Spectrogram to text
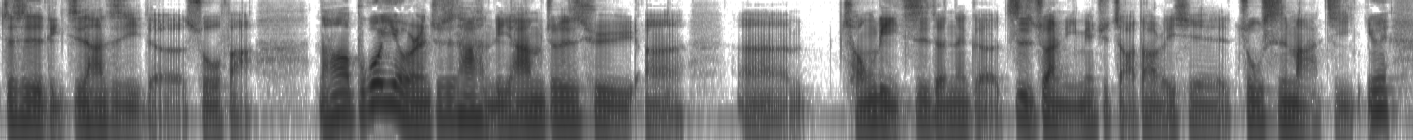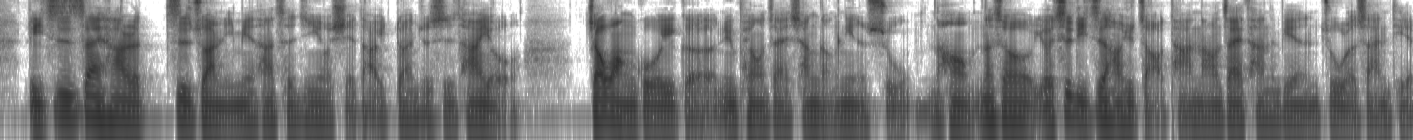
这是李智他自己的说法。然后不过也有人就是他很厉害，他们就是去呃呃从李志的那个自传里面去找到了一些蛛丝马迹，因为李志在他的自传里面，他曾经有写到一段，就是他有。交往过一个女朋友在香港念书，然后那时候有一次李志豪去找他，然后在他那边住了三天。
